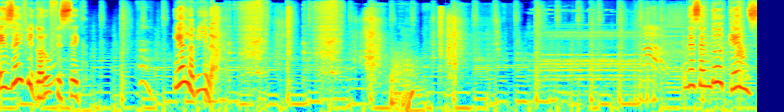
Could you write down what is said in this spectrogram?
إزاي في جاروف في السجن؟ يلا بينا. ده صندوق كنز.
